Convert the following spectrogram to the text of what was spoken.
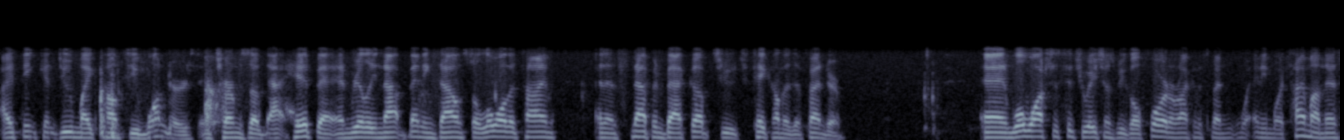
I think can do Mike Pouncey wonders in terms of that hip and, and really not bending down so low all the time and then snapping back up to, to take on the defender. and we'll watch the situation as we go forward. I'm not going to spend any more time on this,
